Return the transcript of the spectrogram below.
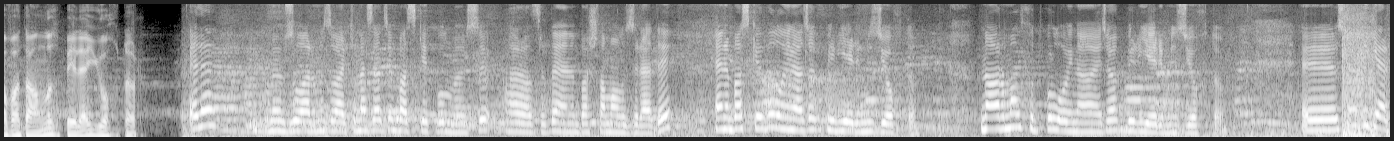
avadanlıq belə yoxdur. Elə mövzularımız var ki, məsəl üçün basketbol mövzusu hal-hazırda yəni başlamaq üzrədir. Yəni basketbol oynayacaq bir yerimiz yoxdur. Normal futbol oynayacaq bir yerimiz yoxdur. Sonra digər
